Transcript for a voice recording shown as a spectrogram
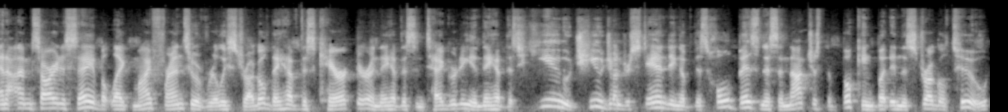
and I'm sorry to say, but like my friends who have really struggled, they have this character and they have this integrity and they have this huge, huge understanding of this whole business and not just the booking, but in the struggle too,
